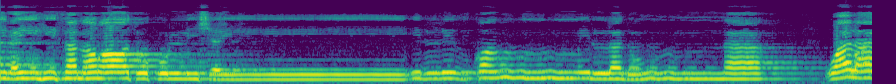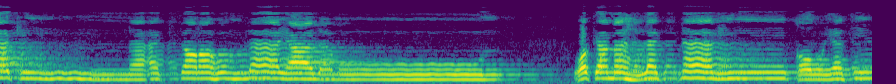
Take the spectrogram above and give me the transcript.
إليه ثمرات كل شيء رزقا من لدنا ولكن أكثرهم لا يعلمون. وكما أهلكنا من قرية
